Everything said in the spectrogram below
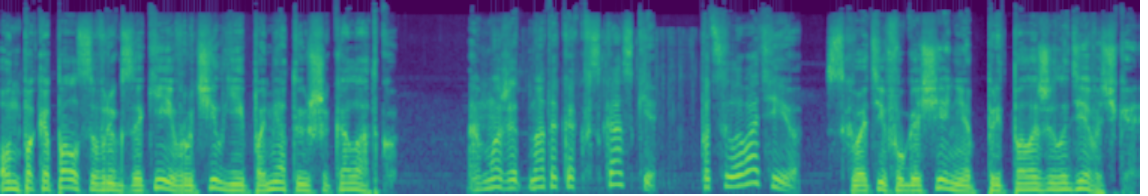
Он покопался в рюкзаке и вручил ей помятую шоколадку. А может, надо как в сказке? Поцеловать ее?» Схватив угощение, предположила девочка.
